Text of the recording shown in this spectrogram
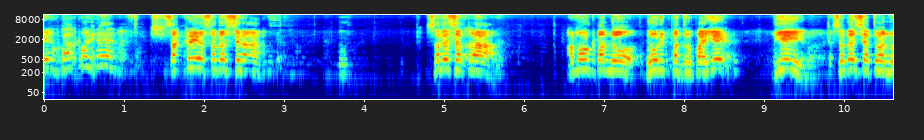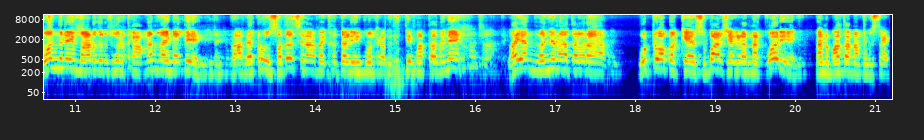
ಸಕ್ರಿಯ ಸದಸ್ಯರ ಸದಸ್ಯತ್ವ ಅಮೌಂಟ್ ಬಂದು ನೂರ ಇಪ್ಪತ್ತು ರೂಪಾಯಿ. ಈ ಸದಸ್ಯತ್ವ ನೋಂದಣಿ ಮಾಡೋದ್ರ ಮೂಲಕ ಆನ್ಲೈನ್ ಅಲ್ಲಿ ನಾವೆಲ್ಲರೂ ಸದಸ್ಯರಾಗಬೇಕಂತೇಳಿ ಈ ಮೂಲಕ ವಿನಂತಿ ಮಾಡ್ತಾ ಇದ್ದೀನಿ ಲಯನ್ ಮಂಜುನಾಥ್ ಅವರ ಹುಟ್ಟುಹಬ್ಬಕ್ಕೆ ಶುಭಾಶಯಗಳನ್ನ ಕೋರಿ ನನ್ನ ಮಾತನ್ನ ಮುಗಿಸ್ತಾ.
